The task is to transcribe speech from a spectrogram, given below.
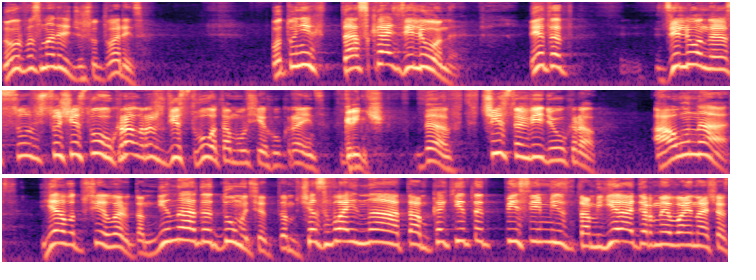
Ну вы посмотрите, что творится. Вот у них тоска зеленая. Этот зеленое су- существо украл Рождество там у всех украинцев. Гринч. Да, в чистом виде украл. А у нас, я вот все говорю, там не надо думать, что там сейчас война, там какие-то пессимизм, там ядерная война сейчас,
